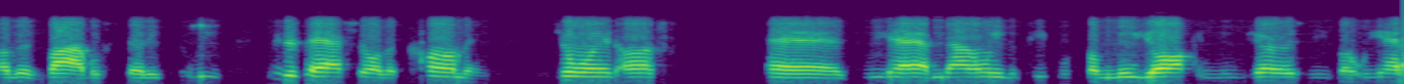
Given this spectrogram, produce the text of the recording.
of this Bible study. So we, we just ask you all to come and join us as we have not only the people from New York and New Jersey, but we have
